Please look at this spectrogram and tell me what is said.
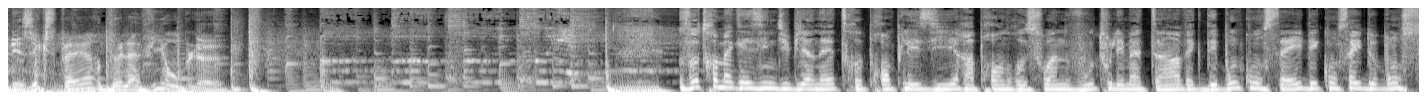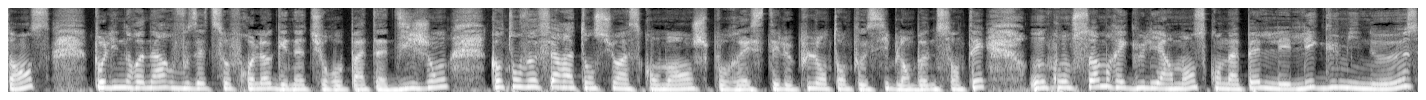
Les experts de la vie en bleu. Votre magazine du bien-être prend plaisir à prendre soin de vous tous les matins avec des bons conseils, des conseils de bon sens. Pauline Renard, vous êtes sophrologue et naturopathe à Dijon. Quand on veut faire attention à ce qu'on mange pour rester le plus longtemps possible en bonne santé, on consomme régulièrement ce qu'on appelle les légumineuses.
